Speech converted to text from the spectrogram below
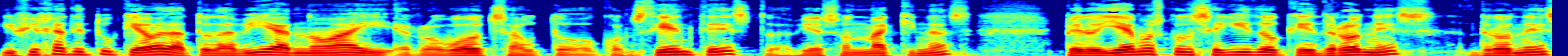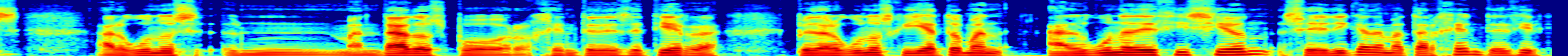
Y fíjate tú que ahora todavía no hay robots autoconscientes, todavía son máquinas, pero ya hemos conseguido que drones, drones, algunos mm, mandados por gente desde tierra, pero algunos que ya toman alguna decisión se dedican a matar gente, es decir,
